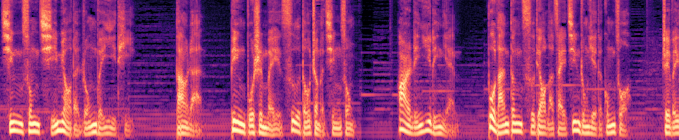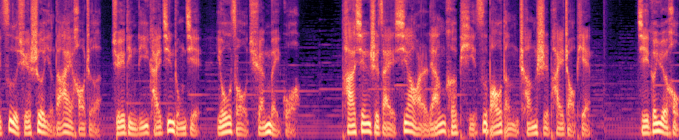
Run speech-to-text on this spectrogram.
轻松奇妙地融为一体。当然，并不是每次都这么轻松。二零一零年，布兰登辞掉了在金融业的工作。这位自学摄影的爱好者决定离开金融界，游走全美国。他先是在新奥尔良和匹兹堡等城市拍照片。几个月后，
